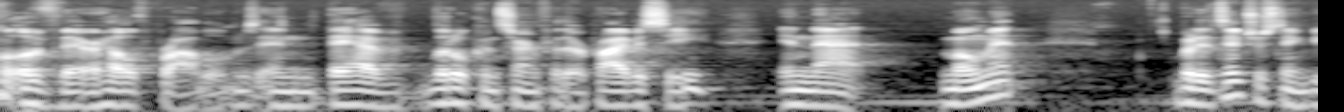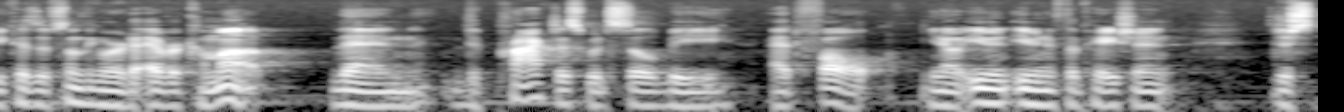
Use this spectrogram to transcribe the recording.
of their health problems and they have little concern for their privacy in that moment but it's interesting because if something were to ever come up, then the practice would still be at fault. You know, even even if the patient just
